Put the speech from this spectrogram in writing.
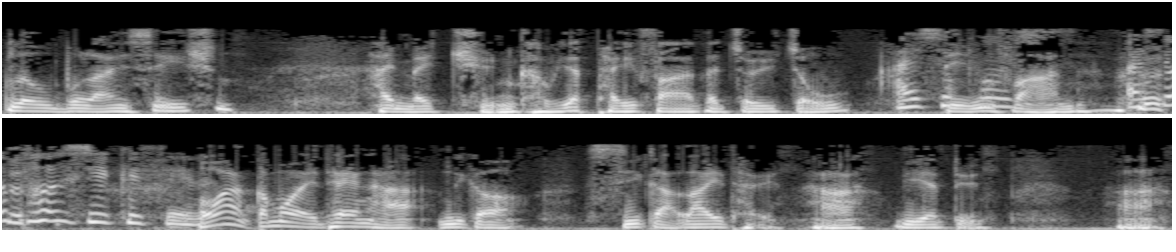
globalization 系咪全球一体化嘅最早典范？柏好啊，咁我哋听下呢个史格拉提吓呢一段啊。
